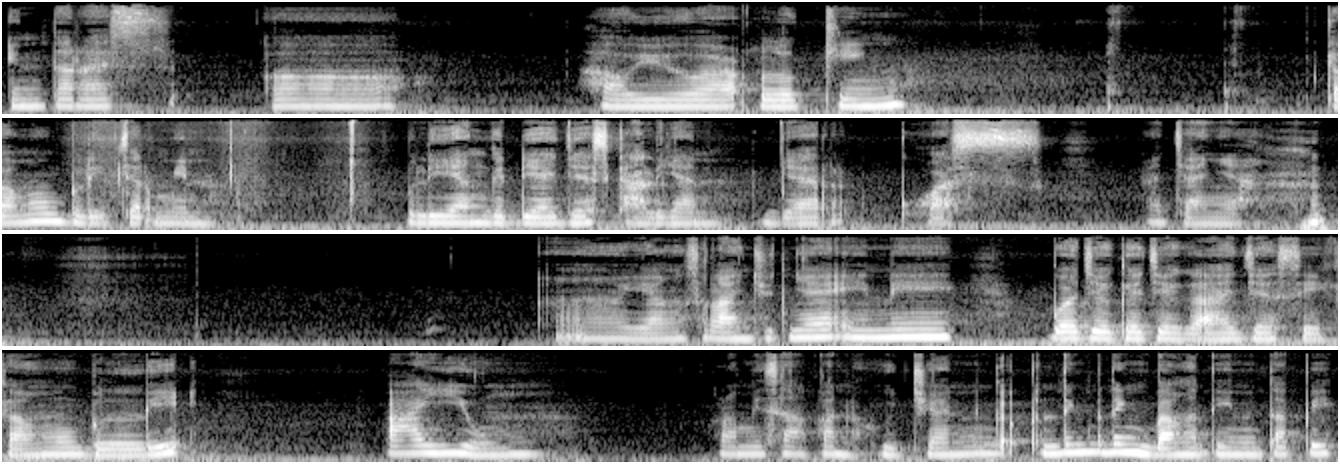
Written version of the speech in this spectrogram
interest uh, how you are looking kamu beli cermin. Beli yang gede aja sekalian biar puas ngacanya. Uh, yang selanjutnya ini buat jaga-jaga aja sih. Kamu beli payung. Kalau misalkan hujan nggak penting-penting banget ini tapi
